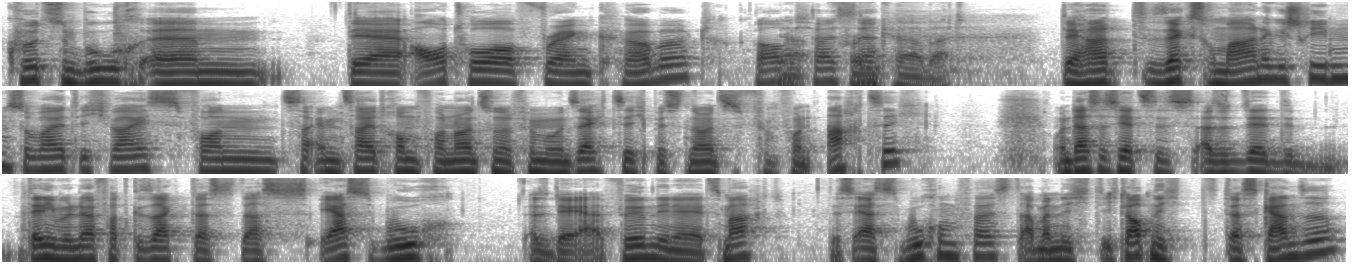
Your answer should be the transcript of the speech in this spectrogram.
Kurz ein Buch, ähm, der Autor Frank Herbert, glaube ich, heißt Frank der. Frank Herbert. Der hat sechs Romane geschrieben, soweit ich weiß, von, im Zeitraum von 1965 bis 1985. Und das ist jetzt, das, also der, Danny Villeneuve hat gesagt, dass das erste Buch, also der Film, den er jetzt macht, das erste Buch umfasst, aber nicht, ich glaube nicht das Ganze,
